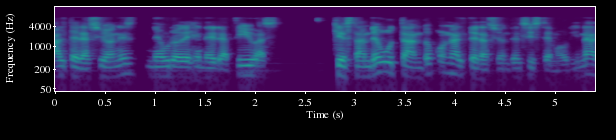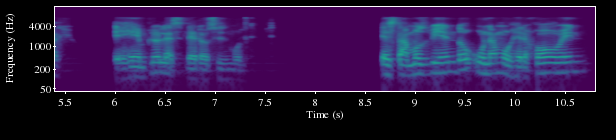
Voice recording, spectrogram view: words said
alteraciones neurodegenerativas que están debutando con alteración del sistema urinario. Ejemplo, la esclerosis múltiple. Estamos viendo una mujer joven,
